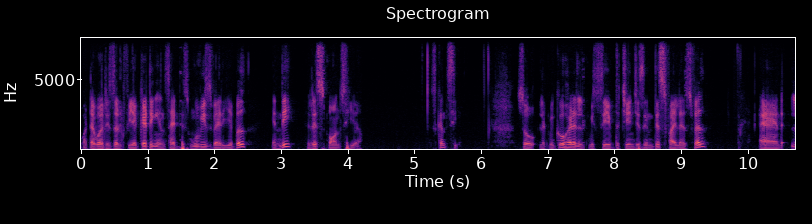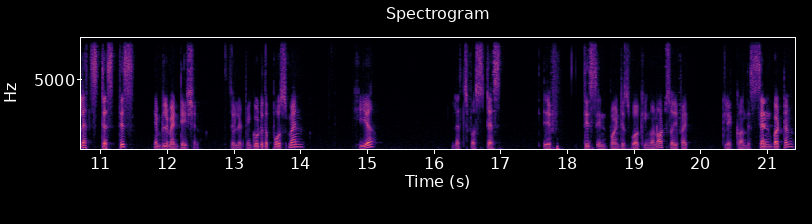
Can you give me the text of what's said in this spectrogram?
whatever result we are getting inside this movies variable in the response here. As you can see. So let me go ahead and let me save the changes in this file as well. And let's test this implementation. So let me go to the Postman here. Let's first test if this endpoint is working or not. So if I click on the send button,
